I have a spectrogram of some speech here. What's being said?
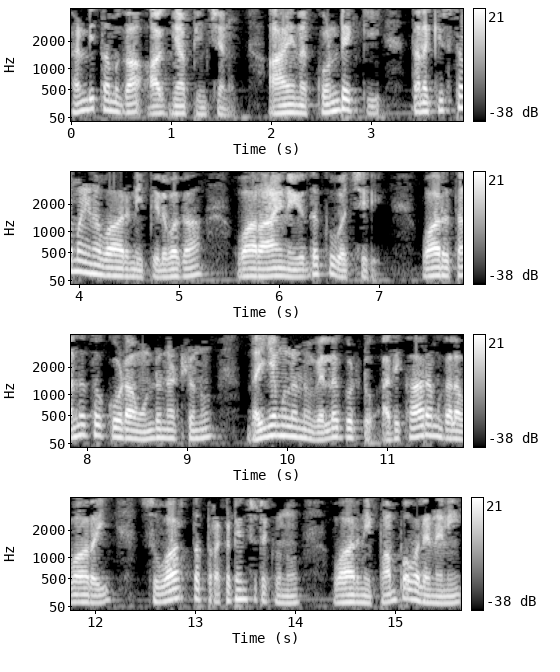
ఖండితముగా ఆజ్ఞాపించెను. ఆయన కొండెక్కి తనకిష్టమైన వారిని పిలువగా వారాయన యుద్ధకు వచ్చిరి. వారు తనతో కూడా ఉండునట్లును దయ్యములను వెళ్ళగొట్టు అధికారము గలవారై సువార్త ప్రకటించుటకును వారిని పంపవలెనని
